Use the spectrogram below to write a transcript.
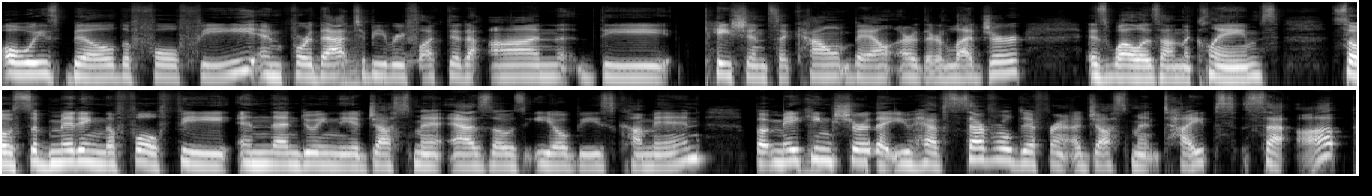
always bill the full fee and for that mm-hmm. to be reflected on the patient's account balance or their ledger as well as on the claims. So submitting the full fee and then doing the adjustment as those EOBs come in, but mm-hmm. making sure that you have several different adjustment types set up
